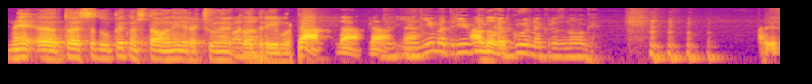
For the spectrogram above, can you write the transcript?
ne, e, to je sad upitno šta oni računaju Pa kao da. dribler. Da, da, da. Da. njima dribling kad gurne kroz noge? Ali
